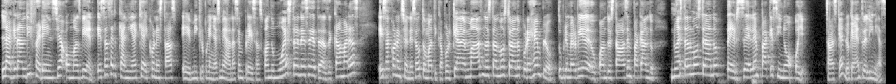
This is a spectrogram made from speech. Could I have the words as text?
la gran diferencia, o más bien esa cercanía que hay con estas eh, micro, pequeñas y medianas empresas, cuando muestran ese detrás de cámaras, esa conexión es automática porque además no estás mostrando, por ejemplo, tu primer video cuando estabas empacando, no estás mostrando per se el empaque, sino, oye, ¿sabes qué? Lo que hay entre líneas.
